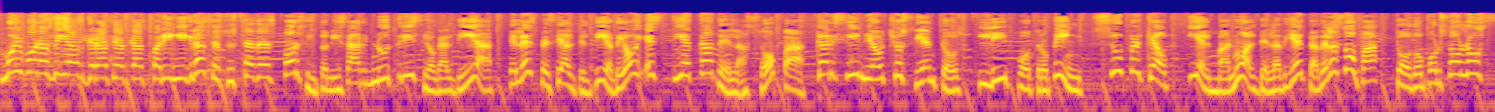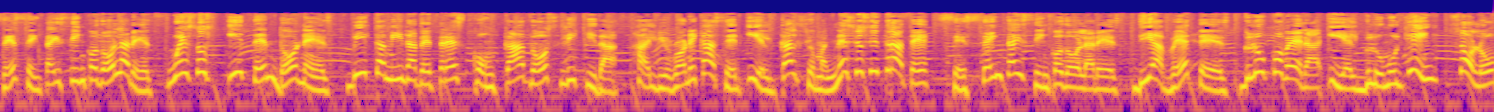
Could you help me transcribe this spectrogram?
Muy buenos días, gracias Gasparín y gracias a ustedes por sintonizar Nutrición al Día. El especial del día de hoy es Dieta de la Sopa, Carcinia 800, Lipotropin, Super Kelp y el Manual de la Dieta de la Sopa, todo por solo 65 dólares. Huesos y tendones, vitamina D3 con K2 líquida, Hyaluronic Acid y el calcio magnesio citrate, 65 dólares. Diabetes, glucovera y el glumulgin, solo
